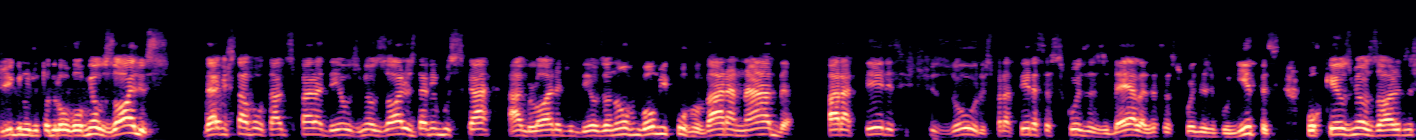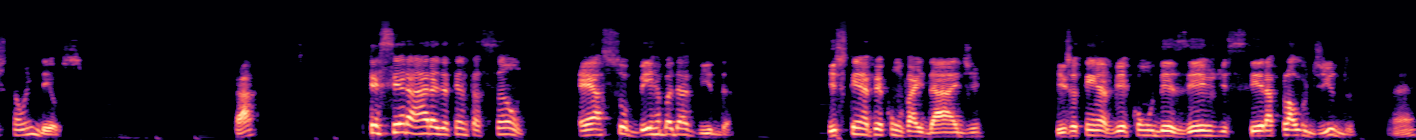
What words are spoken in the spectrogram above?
digno de todo louvor. Meus olhos devem estar voltados para Deus, meus olhos devem buscar a glória de Deus. Eu não vou me curvar a nada para ter esses tesouros, para ter essas coisas belas, essas coisas bonitas, porque os meus olhos estão em Deus. Tá? Terceira área da tentação é a soberba da vida. Isso tem a ver com vaidade, isso tem a ver com o desejo de ser aplaudido. Né?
